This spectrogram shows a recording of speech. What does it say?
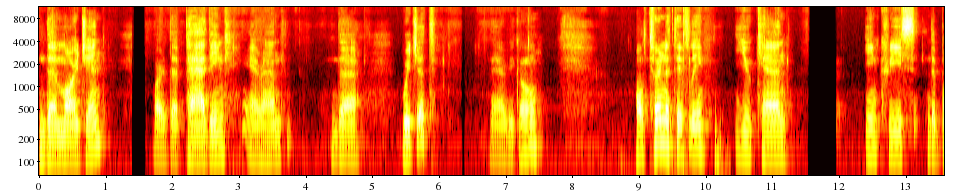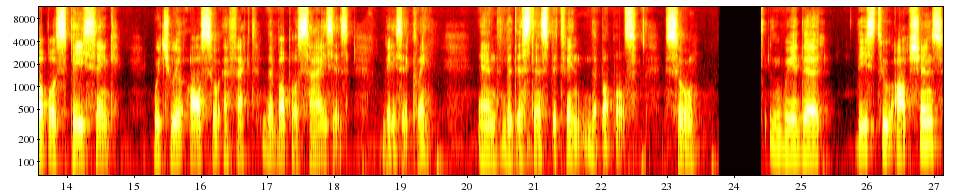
the margin or the padding around the widget. There we go. Alternatively, you can increase the bubble spacing, which will also affect the bubble sizes, basically, and the distance between the bubbles. So with uh, these two options,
